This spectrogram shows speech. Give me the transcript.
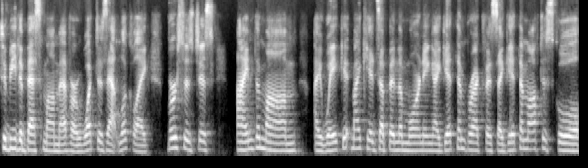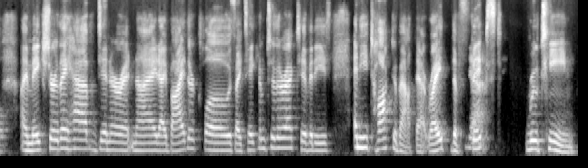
to be the best mom ever? What does that look like versus just I'm the mom. I wake up my kids up in the morning. I get them breakfast. I get them off to school. I make sure they have dinner at night. I buy their clothes. I take them to their activities. And he talked about that, right? The yeah. fixed routine.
